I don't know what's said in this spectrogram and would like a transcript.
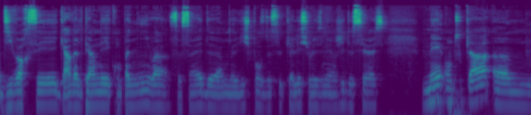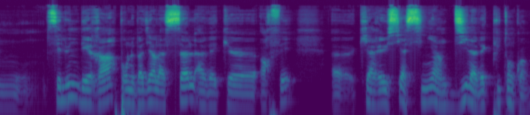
divorcées, garde alternée et compagnie. Voilà, ça, ça aide, à mon avis, je pense, de se caler sur les énergies de Cérès. Mais en tout cas, c'est l'une des rares, pour ne pas dire la seule, avec Orphée, qui a réussi à signer un deal avec Pluton, quoi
